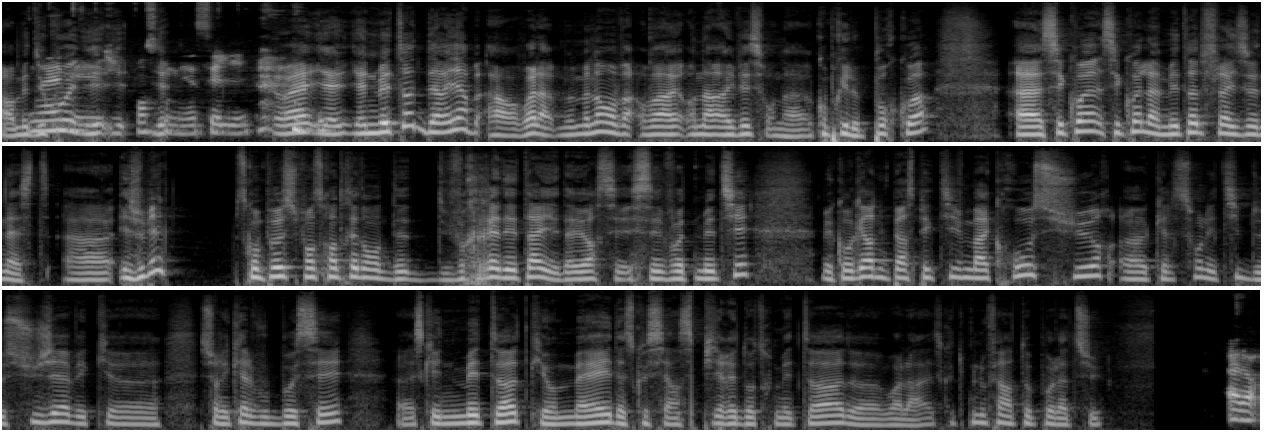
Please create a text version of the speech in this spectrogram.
Alors, mais du coup, je pense qu'on est assez liés. Ouais, il y, a une méthode derrière. Alors voilà, maintenant on va, on va, on a sur, on a compris le pourquoi. Euh, c'est quoi, c'est quoi la méthode Fly the Nest? Euh, Et je veux bien, parce qu'on peut, je pense, rentrer dans du vrai détail. Et d'ailleurs, c'est votre métier, mais qu'on regarde une perspective macro sur euh, quels sont les types de sujets avec sur lesquels vous bossez. Est-ce qu'il y a une méthode qui est homemade? Est-ce que c'est inspiré d'autres méthodes? Voilà. Est-ce que tu peux nous faire un topo là-dessus? Alors,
